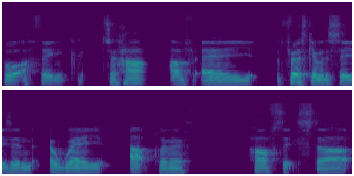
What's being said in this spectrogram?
But I think to have a first game of the season away at Plymouth, half six start,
